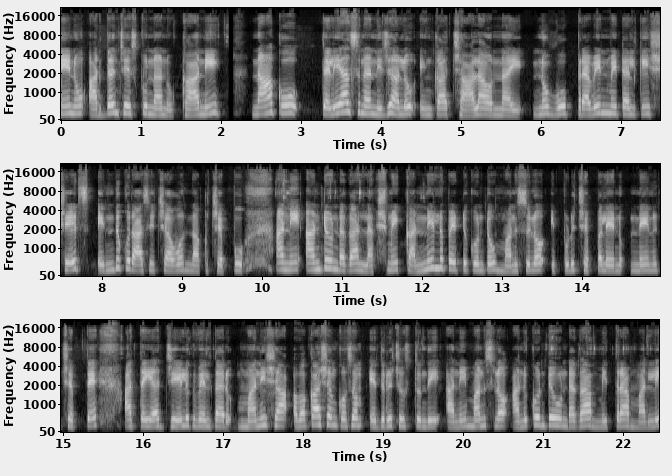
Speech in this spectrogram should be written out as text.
నేను అర్థం చేసుకున్నాను. కానీ నాకు తెలియాల్సిన నిజాలు ఇంకా చాలా ఉన్నాయి. నువ్వు ప్రవీణ్ మిఠల్కి షేర్స్ ఎందుకు రాసిచ్చావో నాకు చెప్పు అని అంటుండగా లక్ష్మి కన్నీళ్ళు పెట్టుకుంటూ మనసులో ఇప్పుడు చెప్పలేను. నేను చెప్తే అత్తయ్య జైలుకు వెళ్తారు. మనిష అవకాశం కోసం ఎదురు చూస్తుంది అని మనసులో అనుకుంటూ ఉండగా మిత్ర మళ్ళీ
